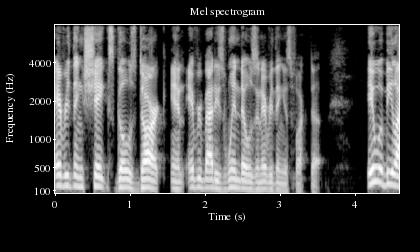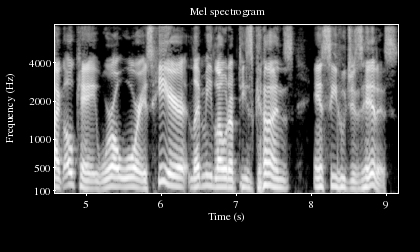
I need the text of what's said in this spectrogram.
everything shakes, goes dark, and everybody's windows and everything is fucked up? it would be like, okay, World War is here. Let me load up these guns and see who just hit us.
